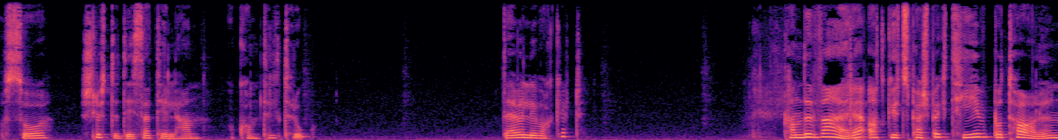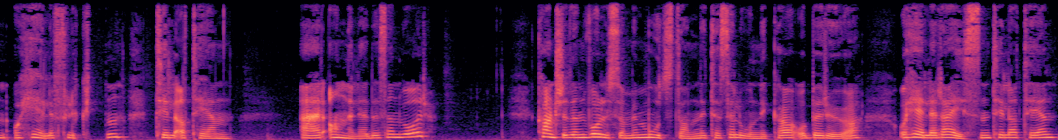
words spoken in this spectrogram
Og så sluttet de seg til han og kom til tro. Det er veldig vakkert. Kan det være at Guds perspektiv på talen og hele flukten til Aten er annerledes enn vår? Kanskje den voldsomme motstanden i Tessalonika og Berøa og hele reisen til Aten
